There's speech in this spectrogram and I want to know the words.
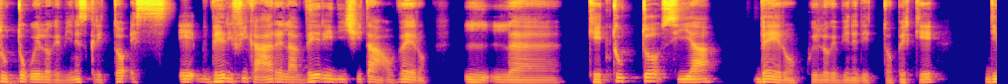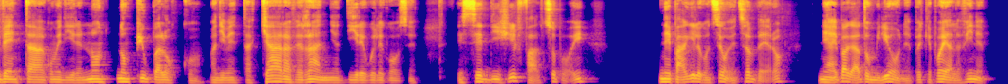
tutto quello che viene scritto e, e verificare la veridicità, ovvero l, l, che tutto sia vero quello che viene detto, perché diventa, come dire, non, non più balocco, ma diventa Chiara Ferragni a dire quelle cose. E se dici il falso, poi ne paghi le conseguenze, ovvero ne hai pagato un milione, perché poi alla fine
